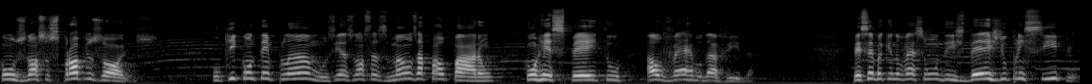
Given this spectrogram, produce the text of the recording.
com os nossos próprios olhos, o que contemplamos e as nossas mãos apalparam com respeito ao Verbo da vida. Perceba que no verso 1 diz: desde o princípio.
